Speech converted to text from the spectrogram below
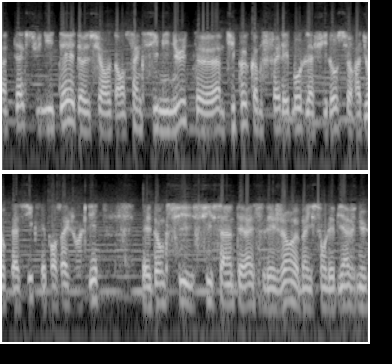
un texte, une idée de, sur dans 5-6 minutes, un petit peu comme je fais les mots de la philo sur Radio Classique. C'est pour ça que je vous le dis. Et donc, si, si ça intéresse les gens, eh ben, ils sont les bienvenus.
